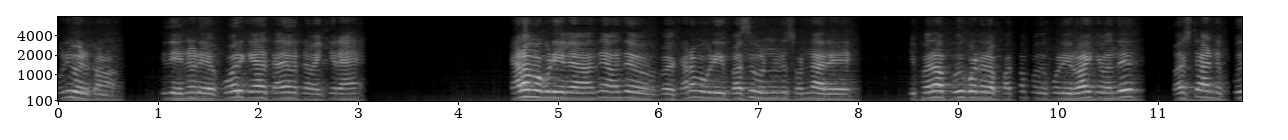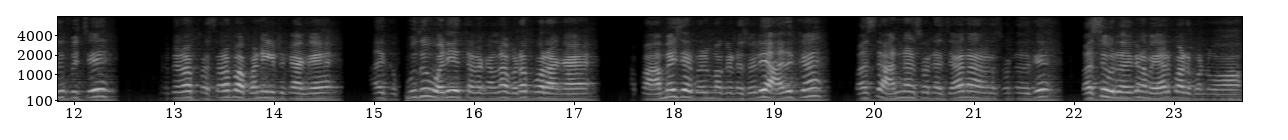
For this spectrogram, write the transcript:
முடிவு எடுக்கணும். இது என்னுடைய கோரிக்கையாக தலைவர்கிட்ட வைக்கிறேன். கரமக்குடியில் வந்து வந்து கரமக்குடி பஸ் ஒன்று சொன்னார். இப்போ தான் புதுக்கோட்டையில் பத்தொம்பது கோடி ரூபாய்க்கு வந்து பஸ் ஸ்டாண்டு புதுப்பிச்சு சிறப்பாக பண்ணிக்கிட்டு இருக்காங்க. அதுக்கு புது வழித்தடங்கள்லாம் விட போகிறாங்க அப்போ அமைச்சர் பெருமக்கிட்ட சொல்லி அதுக்கும் பஸ் அண்ணன் சொன்ன ஜெகநாதன் சொன்னதுக்கு பஸ் விடுறதுக்கு நம்ம ஏற்பாடு பண்ணுவோம்.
